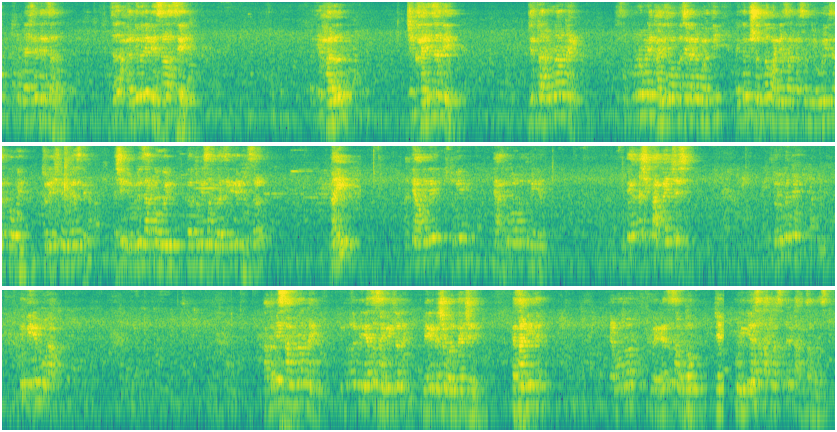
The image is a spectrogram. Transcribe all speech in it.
नसले तरी चालत जर हळदीमध्ये भेसळ असेल तर ती हळद जी खाली जाते जी तरंगणार नाही ती संपूर्णपणे खाली जाऊन बसेल आणि वरती एकदम शुद्ध पाण्यासारखं असं निवळीसारखं होईल. सुरेश निवळी असते ना तशी निवळीसारखं होईल. तर तुम्ही समजायचं की ते भेसळ नाही. आणि त्यामध्ये तुम्ही त्या हळदी तुम्ही घ्या. ते अशी टाकायची अशी. तुम्ही पण ते ते मिरी फोडा. आता मी सांगणार नाही. मी तुम्हाला मिऱ्याचं सांगितलं नाही. मिरे कसे ओळखायचे नाही. ते सांगितलंय. त्यामुळे तुला मिऱ्याचं सांगतो. जे पूर्वी असं टाकलं असतं तरी टाक चाललं असतं.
